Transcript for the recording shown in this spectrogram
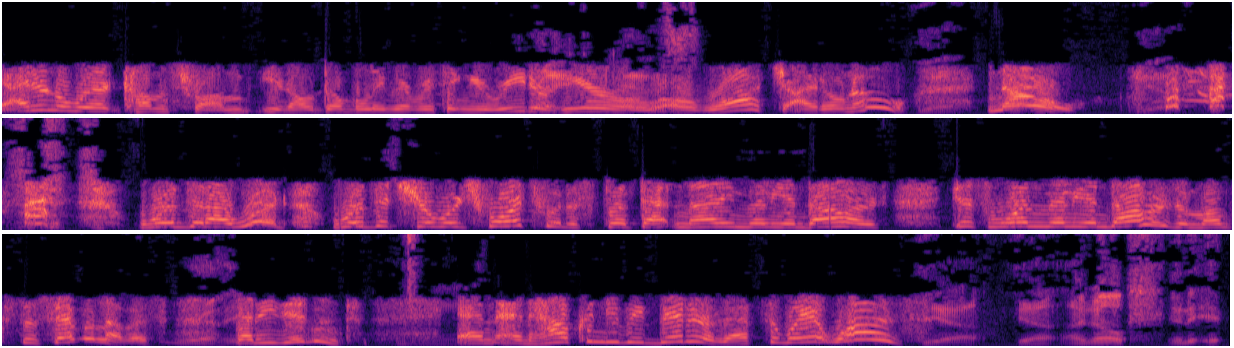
I don't know where it comes from. You know, don't believe everything you read or hear or, or watch. I don't know. Yeah. No. would that I would. Would that Sherwood Schwartz would have split that ninety million dollars, just one million dollars amongst the seven of us. Right. But he didn't. Mm. And and how can you be bitter? That's the way it was. Yeah, yeah, I know, and it,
